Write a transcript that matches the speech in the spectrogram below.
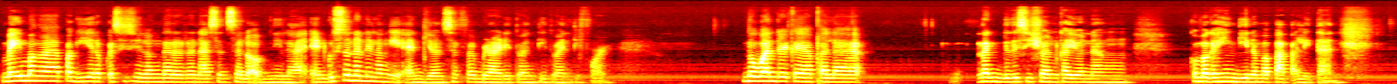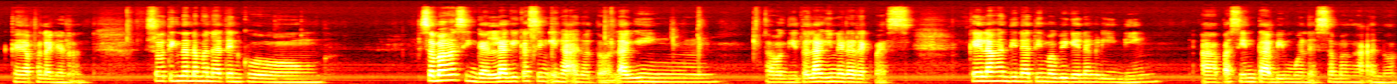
may mga paghihirap kasi silang nararanasan sa loob nila and gusto na nilang i-end yon sa February 2024. No wonder kaya pala nagdedesisyon kayo ng kumbaga hindi na mapapalitan. kaya pala ganun. So, tingnan naman natin kung sa mga single, lagi kasing inaano to, laging tawag dito, laging nire-request kailangan din natin magbigay ng reading. Uh, pasintabi muna sa mga ano,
